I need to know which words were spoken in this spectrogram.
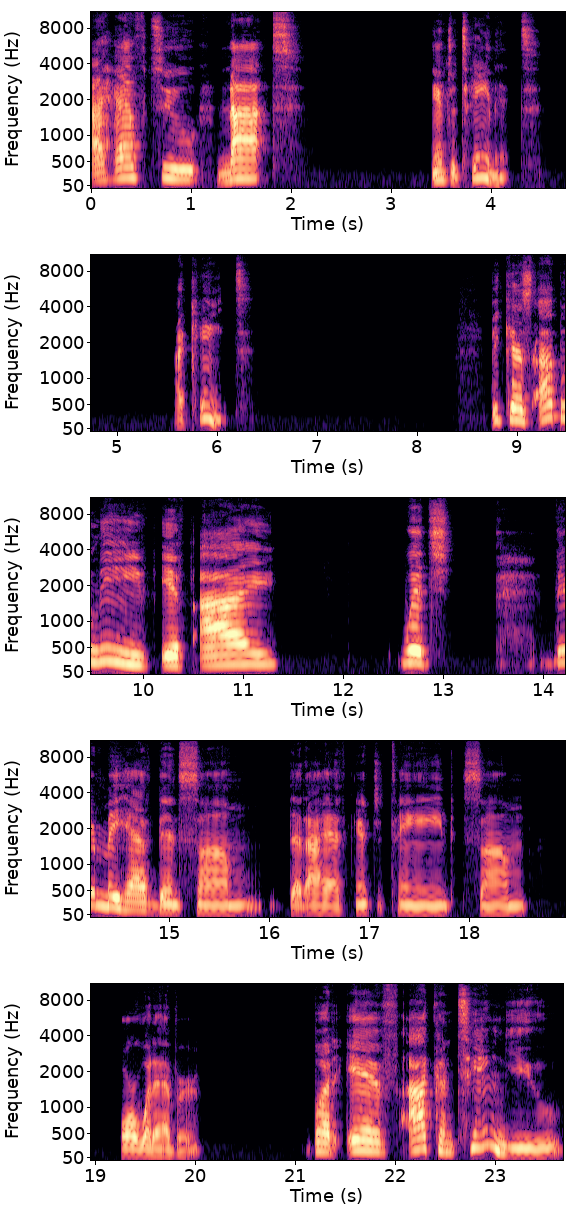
I have to not entertain it. I can't. Because I believe if I, which there may have been some that I have entertained, some or whatever, but if I continue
